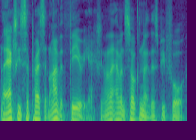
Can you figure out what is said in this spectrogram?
they actually suppress it. And I have a theory, actually. I haven't spoken about this before.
